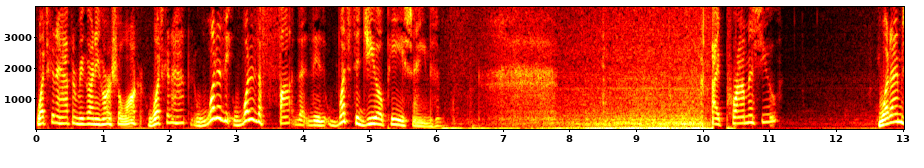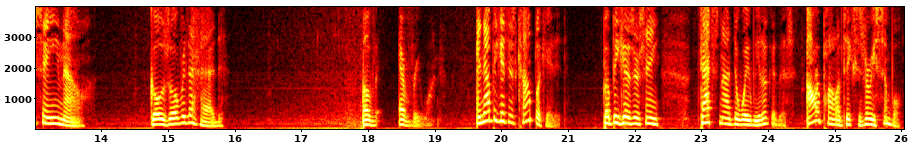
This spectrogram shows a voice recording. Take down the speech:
What's going to happen regarding Herschel Walker? What's going to happen? What are the, what are the, the, the what's the GOP saying to him? I promise you, what I'm saying now goes over the head of everyone. And not because it's complicated, but because they're saying, that's not the way we look at this. Our politics is very simple.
